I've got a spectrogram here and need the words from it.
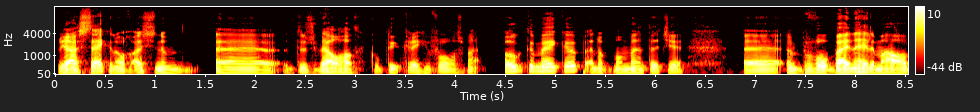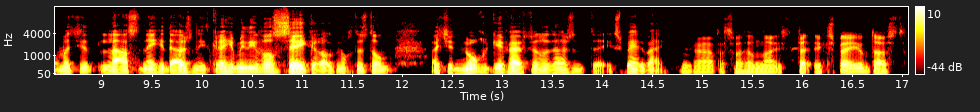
Ja, sterker nog, als je hem eh, dus wel had gecomplete, kreeg je volgens mij ook de make-up. En op het moment dat je eh, hem bijvoorbeeld bijna helemaal had, maar je het laatste 9000 niet, kreeg je hem in ieder geval zeker ook nog. Dus dan had je nog een keer 25.000 eh, XP erbij. Ja, dat is wel heel nice. De XP of Dust?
